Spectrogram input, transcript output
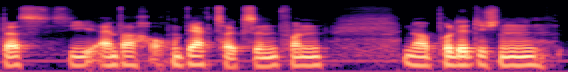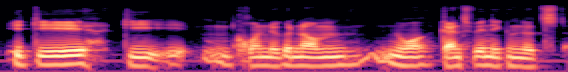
dass sie einfach auch ein Werkzeug sind von einer politischen Idee, die im Grunde genommen nur ganz wenigen nützt.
